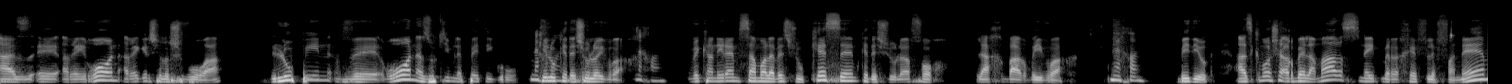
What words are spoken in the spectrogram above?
אז אה, הרי רון הרגל שלו שבורה, לופין ורון אזוקים לפטיגרו, נכון. כאילו כדי שהוא לא יברח. נכון, וכנראה הם שמו עליו איזשהו קסם כדי שהוא לא יהפוך לעכבר ויברח. נכון. בדיוק. אז כמו שארבל אמר, סנייפ מרחף לפניהם,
